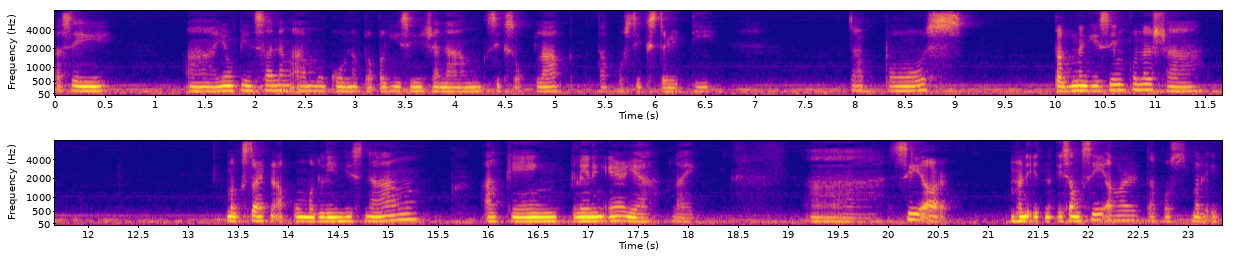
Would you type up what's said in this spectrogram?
kasi ah, yung pinsan ng amo ko nagpapagising siya ng 6 o'clock tapos 6.30 tapos pag nagising ko na siya mag-start na ako maglinis ng aking cleaning area like ah, CR maliit na isang CR tapos maliit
